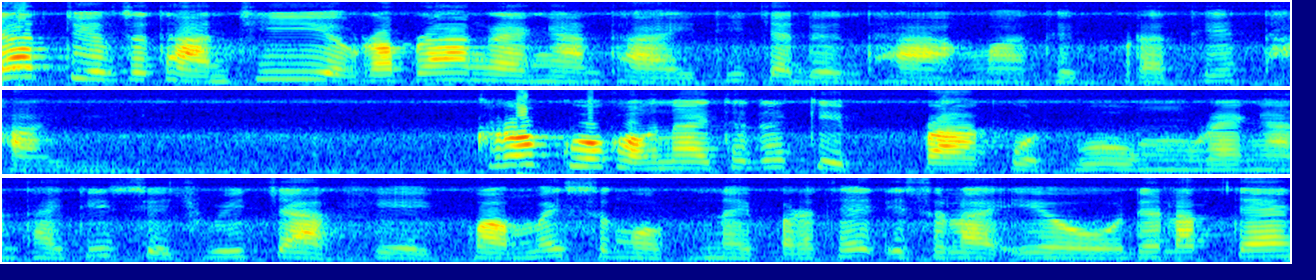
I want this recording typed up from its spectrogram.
ญาติเตรียมสถานที่รับร่างแรงงานไทยที่จะเดินทางมาถึงประเทศไทย ครอบครัวของนายธนกิจปรากฏวงแรงงานไทยที่เสียชีวิตจากเหตุความไม่สงบในประเทศอิสราเอล ได้รับแจ้ง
